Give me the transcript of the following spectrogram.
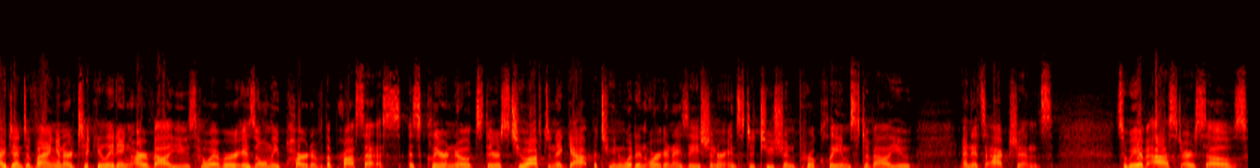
Identifying and articulating our values, however, is only part of the process. As CLEAR notes, there's too often a gap between what an organization or institution proclaims to value and its actions. So we have asked ourselves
